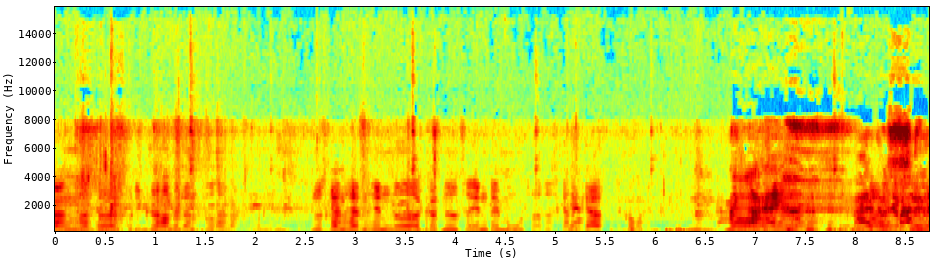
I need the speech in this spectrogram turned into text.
Gange, og så skulle de køre ham et eller andet sted hen. Nu skal han have den hentet og kørt ned til NP Motor, og så skal han have kæresten til at komme og hente. den. Nej. Nej, det var sødt.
